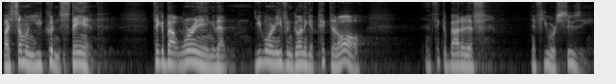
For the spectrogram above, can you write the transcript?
by someone you couldn't stand. Think about worrying that you weren't even going to get picked at all. And think about it if, if you were Susie.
